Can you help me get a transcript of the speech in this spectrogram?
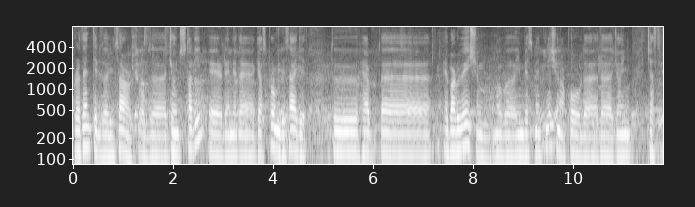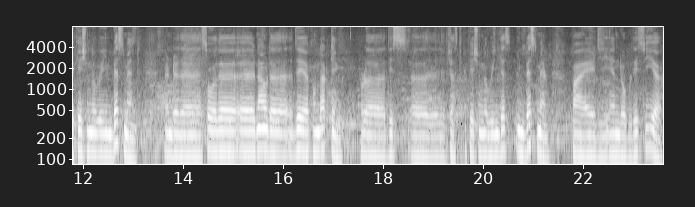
presented the results of the joint study, uh, then the Gazprom decided to have the evaluation of uh, investment national for the, the joint justification of investment. And so the, now the, they are conducting Uh, this uh, justification of investment by the end of this year.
